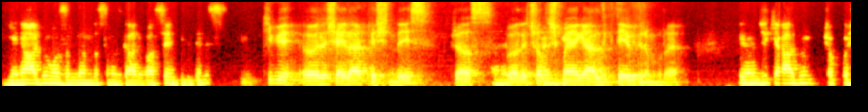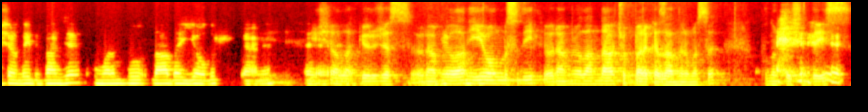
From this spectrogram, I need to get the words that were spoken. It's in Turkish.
yeni albüm hazırlığındasınız galiba sevgili Deniz. gibi öyle şeyler peşindeyiz. Biraz Evet, böyle çalışmaya geldik diyebilirim buraya. Bir önceki albüm çok başarılıydı bence. Umarım bu daha da iyi olur. Yani e, İnşallah göreceğiz. Önemli olan iyi olması değil. Önemli olan daha çok para kazandırması. Bunun peşindeyiz.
